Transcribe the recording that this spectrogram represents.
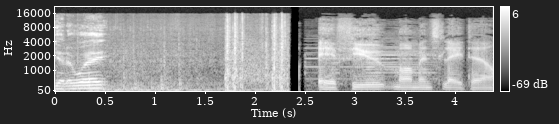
Get away. A few moments later.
